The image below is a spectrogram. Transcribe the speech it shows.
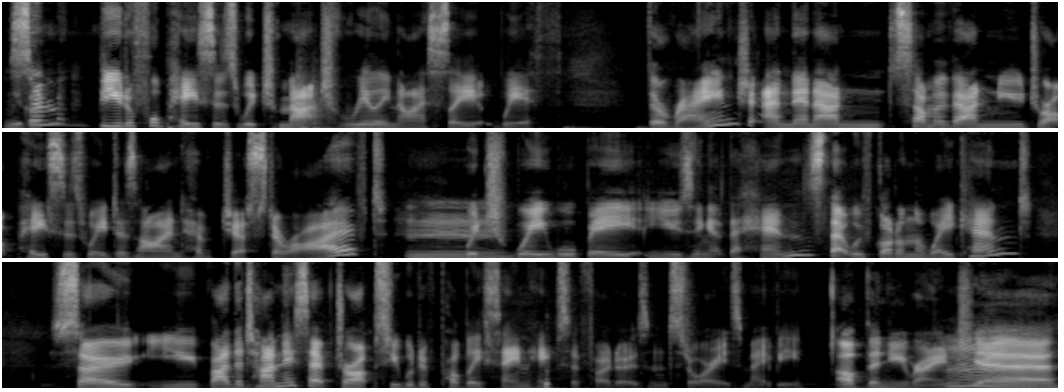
We some got- beautiful pieces which match really nicely with the range, and then our some of our new drop pieces we designed have just arrived, which Mm. we will be using at the hens that we've got on the weekend. So you, by the time this app drops, you would have probably seen heaps of photos and stories, maybe. Of the new range, yeah.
